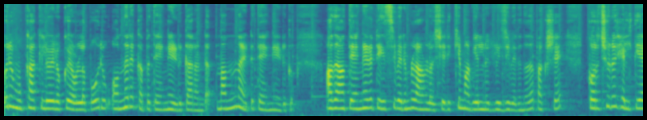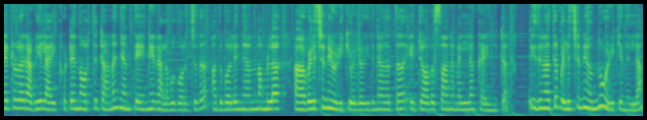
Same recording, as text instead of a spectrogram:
ഒരു മുക്കാൽ കിലോയിലൊക്കെ ഉള്ളപ്പോൾ ഒരു ഒന്നര കപ്പ് തേങ്ങ എടുക്കാറുണ്ട്. നന്നായിട്ട് തേങ്ങ എടുക്കും. അത് ആ തേങ്ങയുടെ ടേസ്റ്റ് വരുമ്പോഴാണല്ലോ ശരിക്കും അവിയലിനൊരു രുചി വരുന്നത്. പക്ഷേ കുറച്ചുകൂടി ഹെൽത്തി ആയിട്ടുള്ള ഒരു അവിയലായിക്കോട്ടെ എന്ന് ഓർത്തിട്ടാണ് ഞാൻ തേങ്ങയുടെ അളവ് കുറച്ചത്. അതുപോലെ ഞാൻ നമ്മൾ വെളിച്ചെണ്ണ ഒഴിക്കുമല്ലോ ഇതിനകത്ത് ഏറ്റവും അവസാനം എല്ലാം കഴിഞ്ഞിട്ട്. ഇതിനകത്ത് വെളിച്ചെണ്ണയൊന്നും ഒഴിക്കുന്നില്ല.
